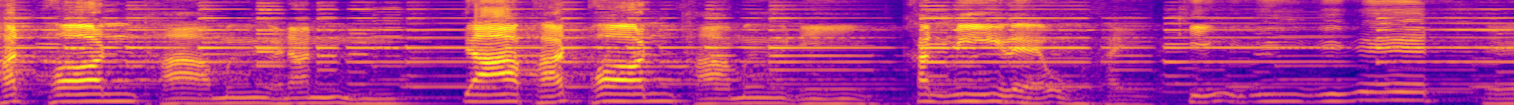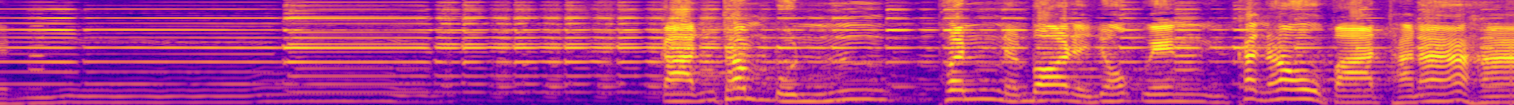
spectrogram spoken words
ผัดพรท่ามือนั้นยาผัดพรท่ามือนี้ขันมีแล้วให้คิดเห็น การทำบุญเพิ่นนั่นบ่ได้ยกเว้นขั้นเฮาปรารถนาหา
